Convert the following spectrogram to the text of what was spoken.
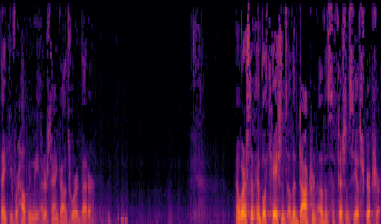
Thank you for helping me understand God's word better. Now, what are some implications of the doctrine of the sufficiency of Scripture?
